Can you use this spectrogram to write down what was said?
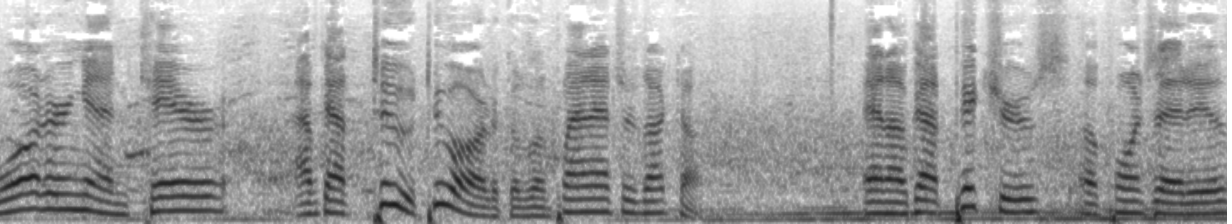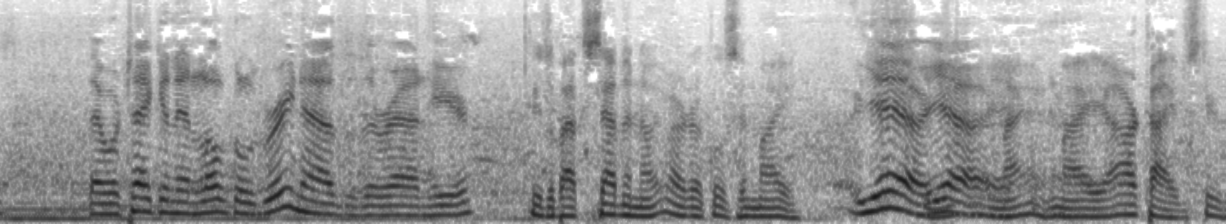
watering and care. I've got two two articles on plantanswers.com, and I've got pictures of poinsettias that were taken in local greenhouses around here. There's about seven articles in my Yeah, yeah. in my, in my archives too.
